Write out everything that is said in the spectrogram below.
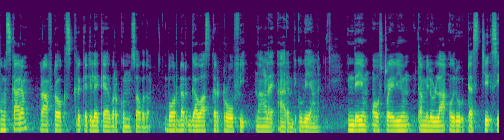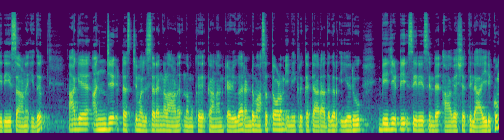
നമസ്കാരം. റാഫ് ടോക്സ് ക്രിക്കറ്റിലേക്ക് ഏവർക്കും സ്വാഗതം. ബോർഡർ ഗവാസ്കർ ട്രോഫി നാളെ ആരംഭിക്കുകയാണ്. ഇന്ത്യയും ഓസ്ട്രേലിയയും തമ്മിലുള്ള ഒരു ടെസ്റ്റ് സീരീസാണ് ഇത്. ആകെ അഞ്ച് ടെസ്റ്റ് മത്സരങ്ങളാണ് നമുക്ക് കാണാൻ കഴിയുക. രണ്ട് മാസത്തോളം ഇനി ക്രിക്കറ്റ് ആരാധകർ ഈയൊരു ബി ജി ടി സീരീസിന്റെ ആവേശത്തിലായിരിക്കും.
